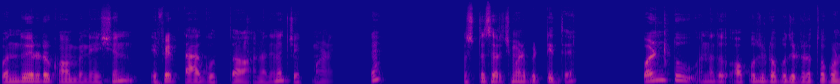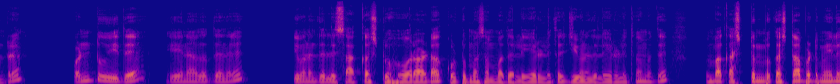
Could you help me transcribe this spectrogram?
ಒಂದು, ಎರಡು ಕಾಂಬಿನೇಷನ್ ಎಫೆಕ್ಟ್ ಆಗುತ್ತಾ ಅನ್ನೋದನ್ನು ಚೆಕ್ ಮಾಡಿ. ಫಸ್ಟ್ ಸರ್ಚ್ ಮಾಡಿ ಬಿಟ್ಟಿದ್ದೆ. ಒನ್ ಟು ಅನ್ನೋದು ಆಪೋಸಿಟ್ ಆಪೋಸಿಟ್ ತೊಗೊಂಡ್ರೆ ಒನ್ ಟು ಇದೆ. ಏನಾಗುತ್ತೆ ಅಂದರೆ ಜೀವನದಲ್ಲಿ ಸಾಕಷ್ಟು ಹೋರಾಟ, ಕುಟುಂಬ ಸಂಬಂಧದಲ್ಲಿ ಏರಿಳಿತ, ಜೀವನದಲ್ಲಿ ಏರಿಳಿತ ಮತ್ತು ತುಂಬ ಕಷ್ಟ, ಕಷ್ಟಪಟ್ಟ ಮೇಲೆ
